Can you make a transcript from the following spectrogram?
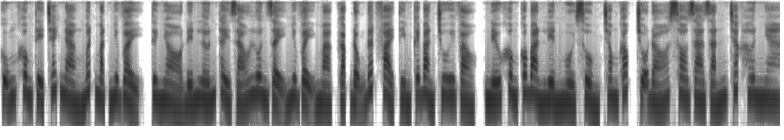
Cũng không thể trách nàng mất mặt như vậy, từ nhỏ đến lớn thầy giáo luôn dạy như vậy mà gặp động đất phải tìm cái bàn chui vào, nếu không có bàn liền ngồi xổm trong góc chỗ đó so ra rắn chắc hơn nha.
